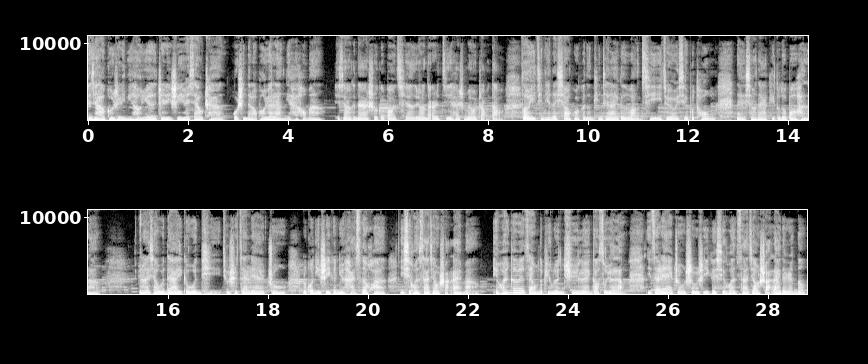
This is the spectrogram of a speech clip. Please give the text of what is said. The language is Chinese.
分享好故事，聆听好音乐。这里是音乐下午茶，我是你的老朋友月亮，你还好吗？也想要跟大家说个抱歉，月亮的耳机还是没有找到，所以今天的效果可能听起来跟往期依旧有一些不同。那也希望大家可以多多包涵啦。月亮想问大家一个问题，就是在恋爱中，如果你是一个女孩子的话，你喜欢撒娇耍赖吗？也欢迎各位在我们的评论区留言告诉月亮，你在恋爱中是不是一个喜欢撒娇耍赖的人呢？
